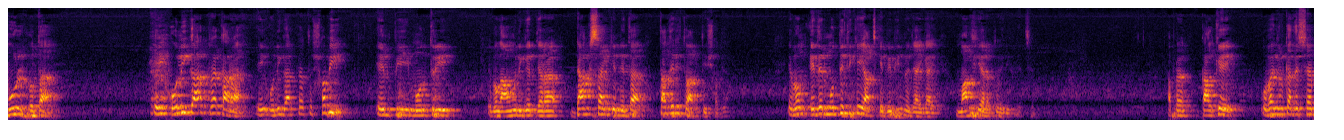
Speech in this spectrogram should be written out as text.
মূল হোতা, এই অলিগার্করা কারা? এই অলিগার্করা তো সবই এমপি, মন্ত্রী এবং আওয়ামী লীগের যারা ডাক সাইটের নেতা, তাদেরই তো আত্মীয় স্বজন। এবং এদের মধ্যে থেকেই আজকে বিভিন্ন জায়গায় মাফিয়ারা তৈরি হয়েছে। আপনার কালকে ওবায়দুল কাদের সাহেব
